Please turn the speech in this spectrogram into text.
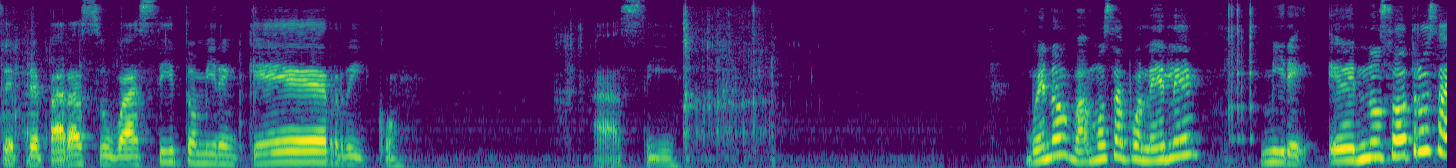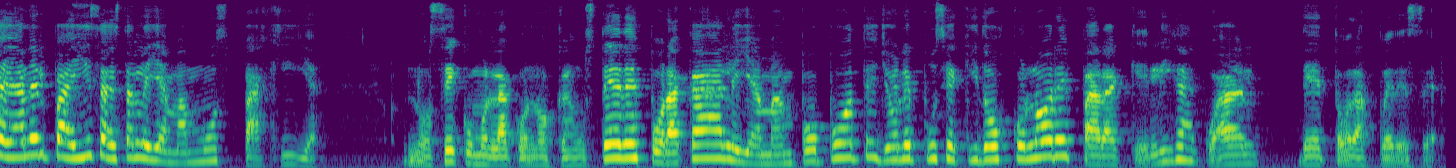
se prepara su vasito. Miren qué rico. Así. Bueno, vamos a ponerle, mire, eh, nosotros allá en el país a esta le llamamos pajilla. No sé cómo la conozcan ustedes. Por acá le llaman popote. Yo le puse aquí dos colores para que elijan cuál de todas puede ser.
